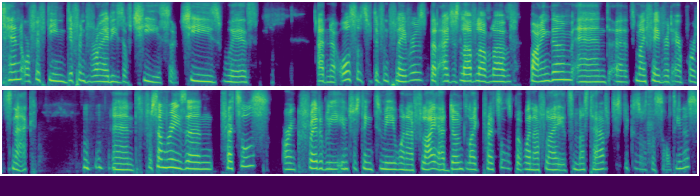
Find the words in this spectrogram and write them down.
10 or 15 different varieties of cheese. So cheese with I don't know, all sorts of different flavors, but I just love, love, love buying them. And uh, it's my favorite airport snack. and for some reason, pretzels are incredibly interesting to me when I fly. I don't like pretzels, but when I fly, it's a must have just because of the saltiness.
